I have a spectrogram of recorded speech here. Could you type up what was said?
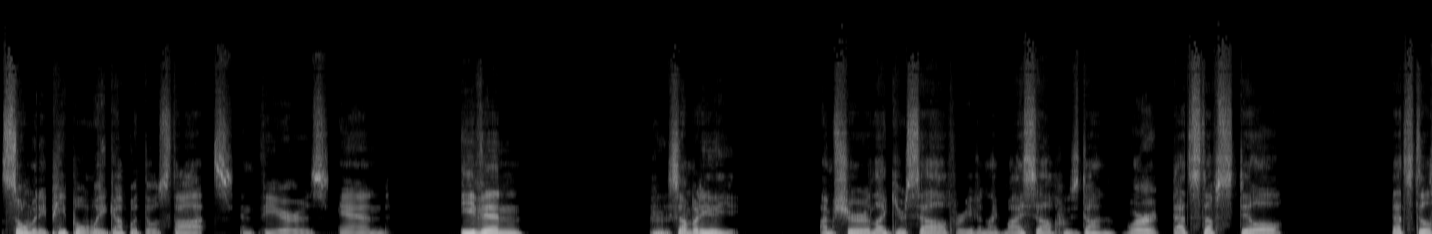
so many people wake up with those thoughts and fears. And even somebody, I'm sure, like yourself or even like myself who's done work, that stuff still, that still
